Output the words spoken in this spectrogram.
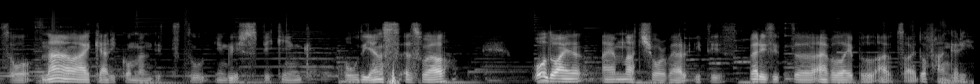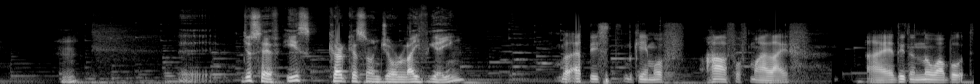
So now I can recommend it to English speaking audience as well. Although I, I am not sure where it is. Where is it uh, available outside of Hungary? Hmm. Uh, Joseph, is Carcassonne your life game? Well, at least the game of half of my life. I didn't know about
